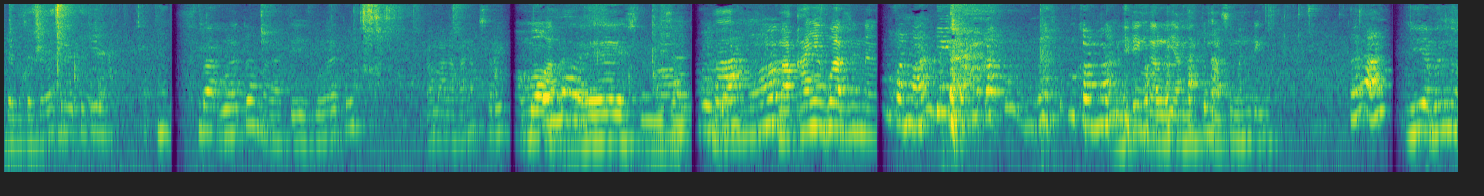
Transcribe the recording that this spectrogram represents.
Udah bisa jalan berarti dia. Mbak, gua tuh sama laki gua tuh sama anak-anak sering ngomong guys, bisa. Makanya gua harus nang. Bukan mandi. Bukan mandi. Mending kalau yang itu masih mending. Ah, Iya benar.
